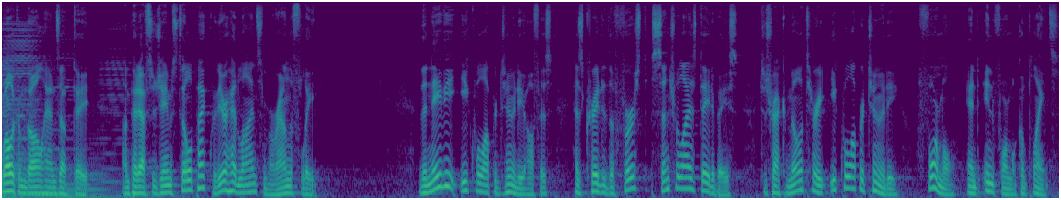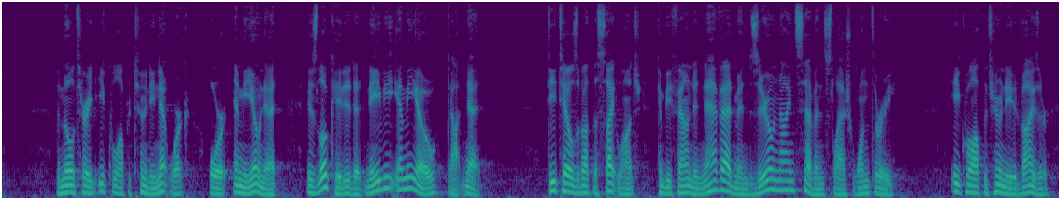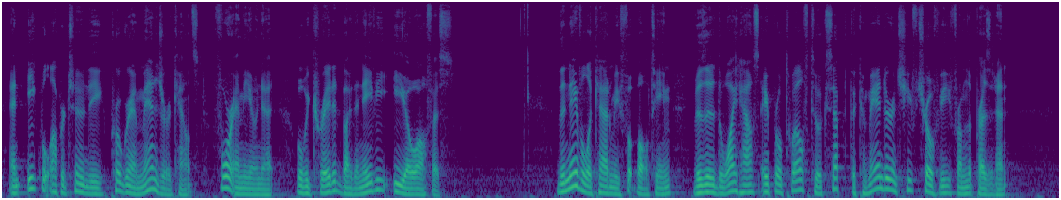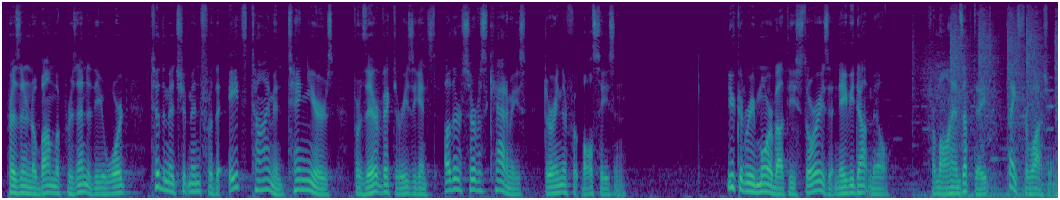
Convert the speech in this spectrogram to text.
Welcome to All Hands Update. I'm Petmaster James Stillipek with your headlines from around the fleet. The Navy Equal Opportunity Office has created the first centralized database to track military equal opportunity, formal and informal complaints. The Military Equal Opportunity Network, or MEONet, is located at navymeo.net. Details about the site launch can be found in NAVADMIN 097-13. Equal Opportunity Advisor and Equal Opportunity Program Manager accounts for MEONet will be created by the Navy EO office. The Naval Academy football team visited the White House April 12 to accept the Commander-in-Chief Trophy from the President. President Obama presented the award to the midshipmen for the eighth time in 10 years for their victories against other service academies during their football season. You can read more about these stories at Navy.mil. From All Hands Update, thanks for watching.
